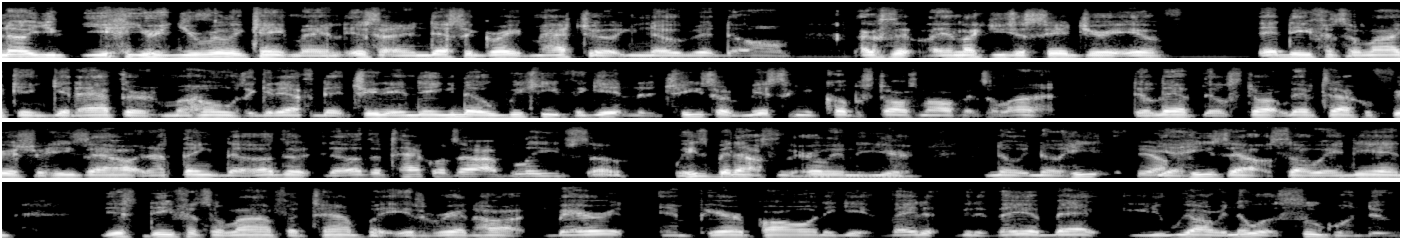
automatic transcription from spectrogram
No, you you you really can't, man. It's and that's a great matchup. You know that um, like I said, and like you just said, Jerry, if that defensive line can get after Mahomes and get after that cheetah, and then you know we keep forgetting that the Chiefs are missing a couple stars on the offensive line. They left, they'll start left tackle Fisher. He's out, and I think the other the other tackle's out. I believe so. Well, he's been out since early in the year. No, no, he yeah. yeah, he's out. So and then this defensive line for Tampa is red hot. Barrett and Pierre Paul, they get Vita, Vita back. We already know what Suh gonna do.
